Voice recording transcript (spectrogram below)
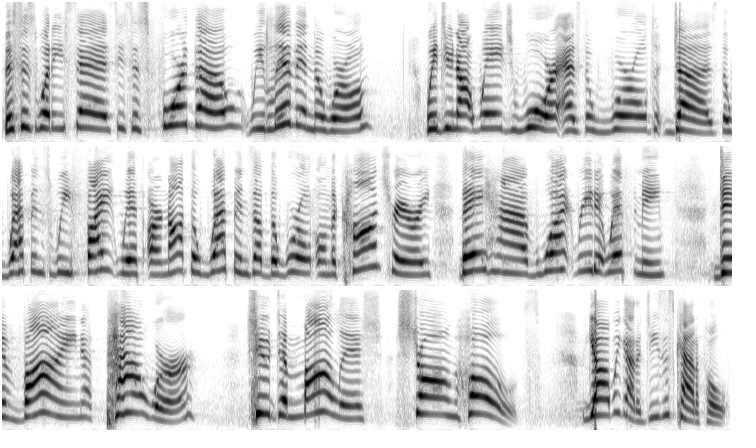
This is what he says. He says, For though we live in the world, we do not wage war as the world does. The weapons we fight with are not the weapons of the world. On the contrary, they have what? Read it with me divine power to demolish strongholds. Y'all, we got a Jesus catapult.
